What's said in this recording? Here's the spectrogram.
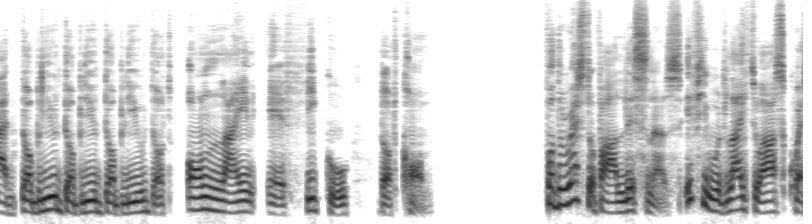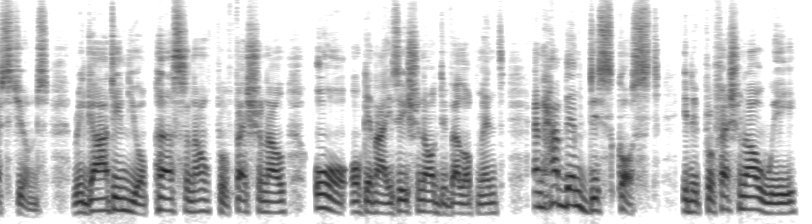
at www.onlineefico.com. For the rest of our listeners, if you would like to ask questions regarding your personal, professional, or organizational development and have them discussed in a professional way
